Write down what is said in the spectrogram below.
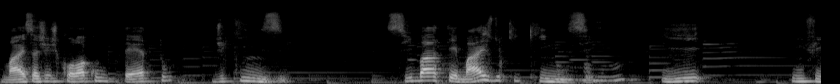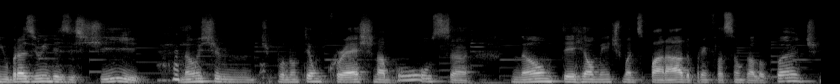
mas a gente coloca um teto de 15. Se bater mais do que 15 uhum. e, enfim, o Brasil ainda existir, não, tipo, não ter um crash na bolsa, não ter realmente uma disparada para inflação galopante,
